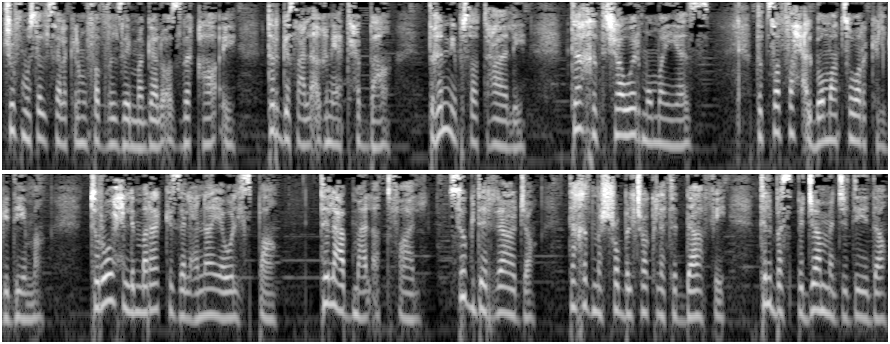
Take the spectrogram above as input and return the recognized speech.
تشوف مسلسلك المفضل زي ما قالوا أصدقائي. ترقص على أغنية تحبها. تغني بصوت عالي. تاخذ شاور مميز. تتصفح ألبومات صورك القديمة. تروح لمراكز العناية والسبا. تلعب مع الأطفال. تسوق دراجة. تاخذ مشروب الشوكولاتة الدافي تلبس بيجامة جديدة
